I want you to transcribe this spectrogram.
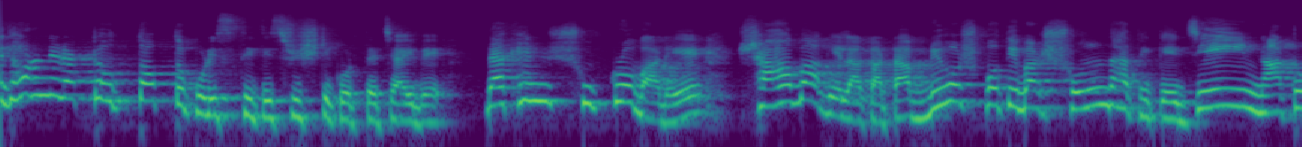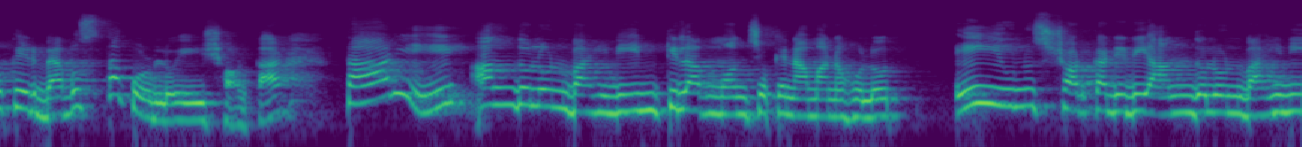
এ ধরনের একটা উত্তপ্ত পরিস্থিতি সৃষ্টি করতে চাইবে? দেখেন শুক্রবারে শাহবাগ এলাকাটা বৃহস্পতিবার সন্ধ্যা থেকে যেই নাটকের ব্যবস্থা করল এই সরকার, তারই আন্দোলন বাহিনী, ইনকিলাব মঞ্চকে নামানো হলো। এই ইউনুস সরকারেরই আন্দোলন বাহিনী,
